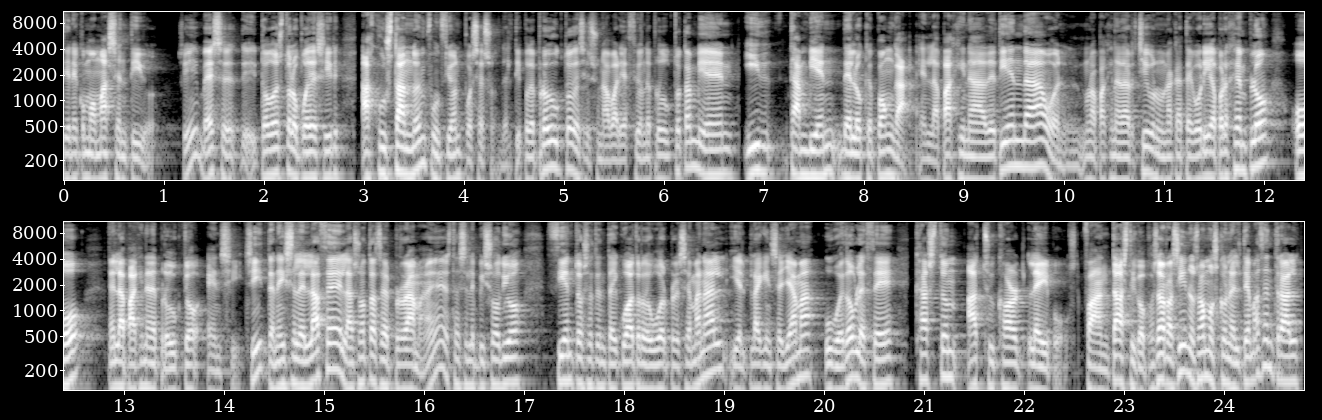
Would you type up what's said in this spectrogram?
tiene como más sentido. ¿Sí? ¿Ves? Eh, y todo esto lo puedes ir ajustando en función, pues eso, del tipo de producto, de si es una variación de producto también, y también de lo que ponga en la página de tienda, o en una página de archivo, en una categoría, por ejemplo, o en la página de producto en sí. ¿Sí? Tenéis el enlace en las notas del programa, ¿eh? Este es el episodio 174 de WordPress semanal y el plugin se llama WC Custom Add to Cart Labels. Fantástico, pues ahora sí, nos vamos con el tema central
